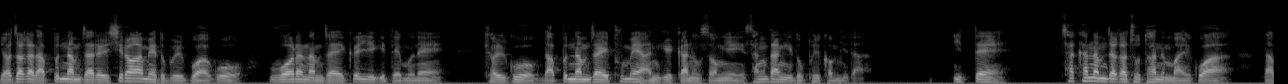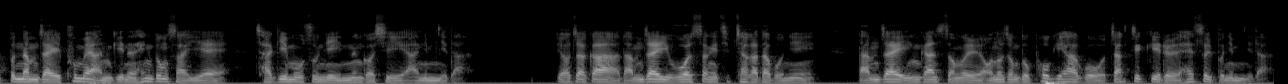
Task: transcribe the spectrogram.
여자가 나쁜 남자를 싫어함에도 불구하고 우월한 남자에 끌리기 때문에 결국 나쁜 남자의 품에 안길 가능성이 상당히 높을 겁니다. 이때 착한 남자가 좋다는 말과 나쁜 남자의 품에 안기는 행동 사이에 자기 모순이 있는 것이 아닙니다. 여자가 남자의 우월성에 집착하다 보니 남자의 인간성을 어느 정도 포기하고 짝짓기를 했을 뿐입니다.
